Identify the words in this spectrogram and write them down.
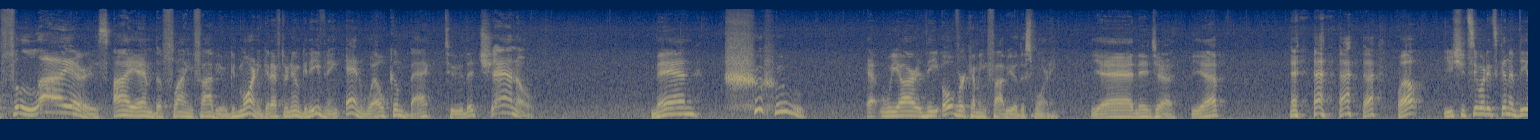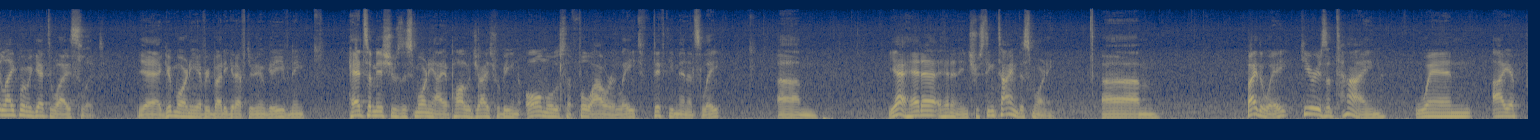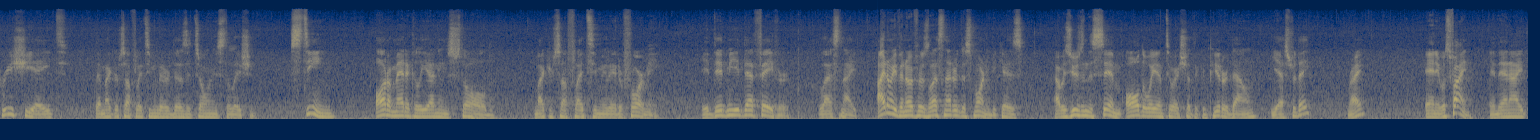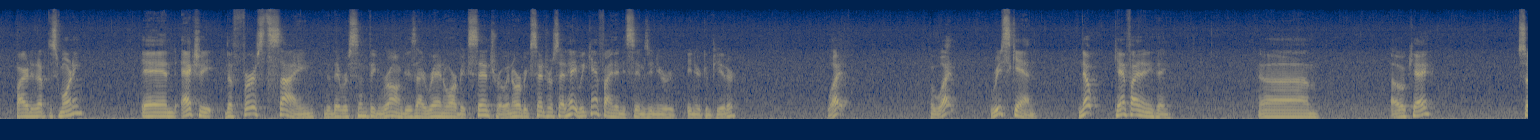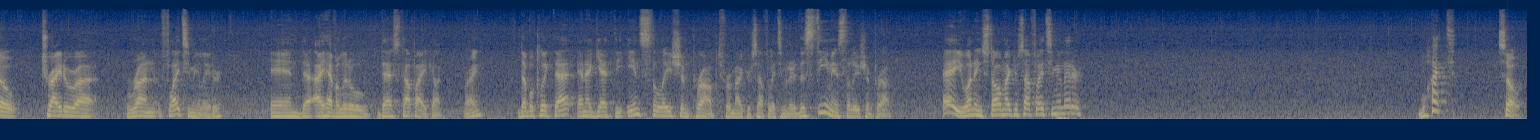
Flyers! I am the Flying Fabio. Good morning, good afternoon, good evening, and welcome back to the channel. Man, we are the overcoming Fabio this morning. Yeah, Ninja. Yep. well, you should see what it's going to be like when we get to Iceland. Yeah, good morning, everybody. Good afternoon, good evening. Had some issues this morning. I apologize for being almost a full hour late, 50 minutes late. Um, yeah, had a had an interesting time this morning. Um, by the way, here is a time when I appreciate that Microsoft Flight Simulator does its own installation. Steam automatically uninstalled Microsoft Flight Simulator for me. It did me that favor last night. I don't even know if it was last night or this morning because I was using the sim all the way until I shut the computer down yesterday, right? And it was fine. And then I fired it up this morning and actually, the first sign that there was something wrong is I ran Orbx Central, and Orbx Central said, "Hey, we can't find any sims in your in your computer." What? What? Rescan? Nope, can't find anything. Um. Okay. So try to uh, run Flight Simulator, and uh, I have a little desktop icon, right? Double click that, and I get the installation prompt for Microsoft Flight Simulator, the Steam installation prompt. Hey, you want to install Microsoft Flight Simulator? What? So,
